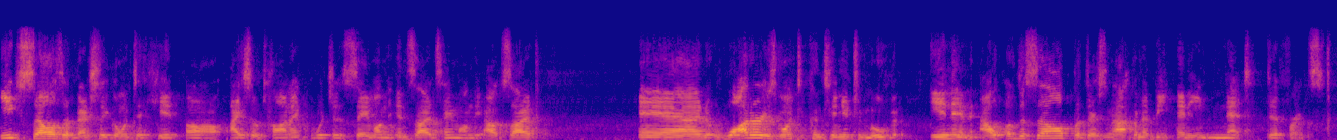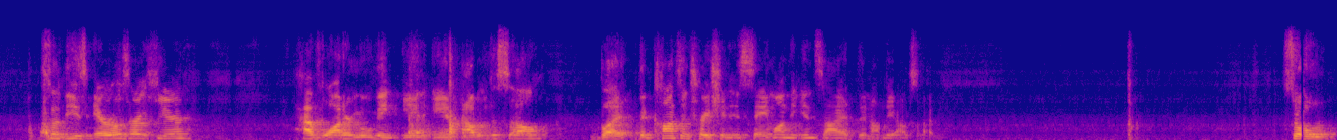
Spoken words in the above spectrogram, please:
each cell is eventually going to hit uh, isotonic, which is same on the inside, same on the outside. And water is going to continue to move in and out of the cell, but there's not going to be any net difference. So these arrows right here have water moving in and out of the cell, but the concentration is same on the inside than on the outside. So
